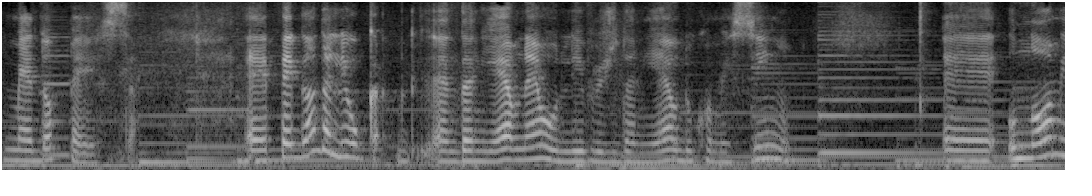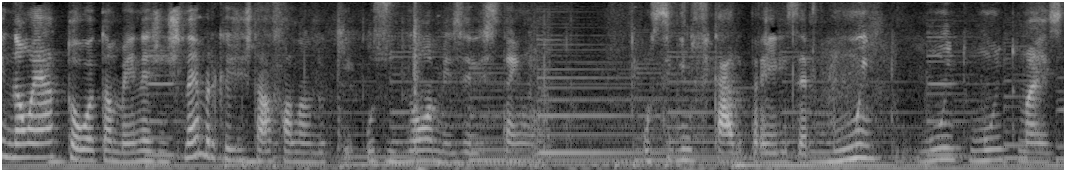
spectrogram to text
Medo-Persa. É, pegando ali o é, Daniel, né, o livro de Daniel, do comecinho, é, o nome não é à toa também, né, gente? Lembra que a gente estava falando que os nomes, eles têm um, um significado para eles é muito, muito, muito mais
